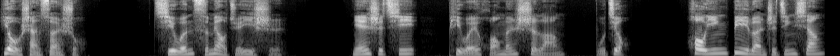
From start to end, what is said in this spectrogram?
又善算术，其文辞妙绝一时。年十七，辟为黄门侍郎，不就。后因避乱至荆襄，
